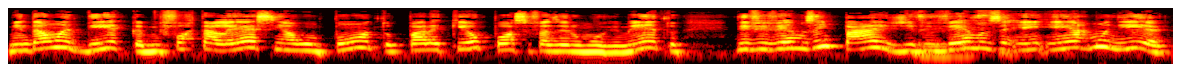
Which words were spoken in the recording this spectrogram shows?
me dá uma dica, me fortalece em algum ponto para que eu possa fazer um movimento de vivermos em paz, de vivermos em, em harmonia.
